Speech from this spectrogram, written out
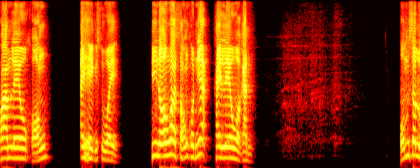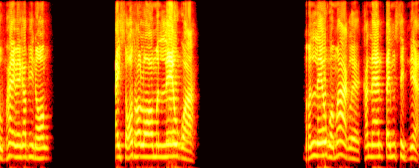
ความเร็วของไอ้เฮงซวย พี่น้องว่าสองคนเนี้ยใครเร็วกว่ากัน ผมสรุปให้ไหมครับพี่น้อง ไอ้สอทอรอมันเร็วกว่า มันเร็วกว่ามากเลย คะแนนเต็มสิบเนี่ย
